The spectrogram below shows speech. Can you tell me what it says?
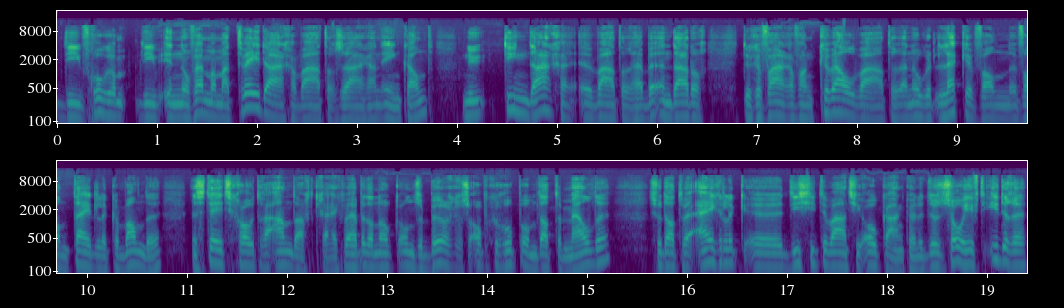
die vroeger die in november maar twee dagen water zagen aan één kant... nu tien dagen eh, water hebben en daardoor de gevaren van kwelwater... en ook het lekken van, van tijdelijke wanden een steeds grotere aandacht krijgen. We hebben dan ook onze burgers opgeroepen om dat te melden... zodat we eigenlijk uh, die situatie ook aan kunnen. Dus zo heeft iedere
